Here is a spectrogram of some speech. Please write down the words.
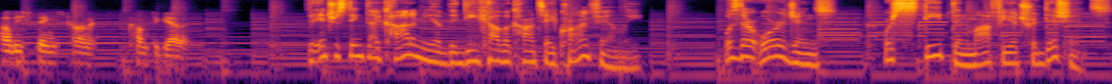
how these things kind of come together. The interesting dichotomy of the DeCavalcante crime family was their origins were steeped in mafia traditions.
